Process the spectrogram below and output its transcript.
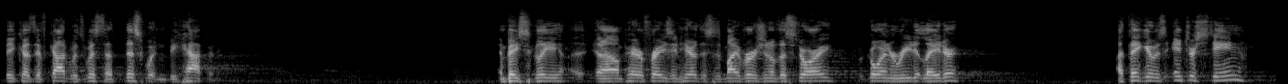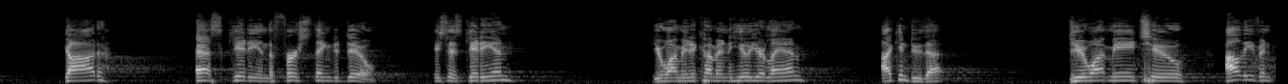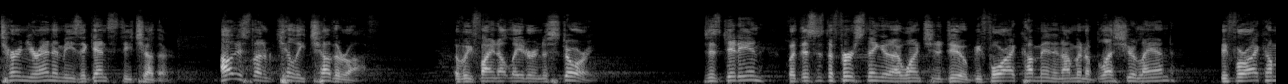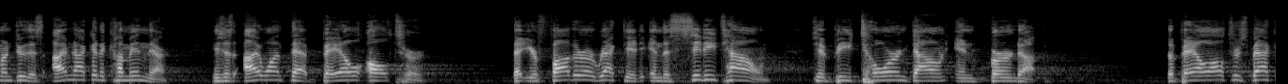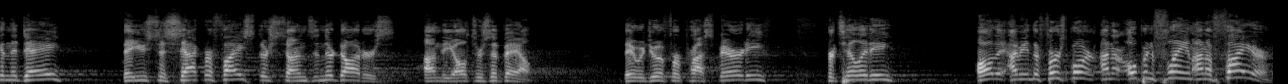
Because if God was with us, this wouldn't be happening." And basically, uh, I'm paraphrasing here, this is my version of the story, but go in and read it later. I think it was interesting. God asked Gideon the first thing to do. He says, Gideon, you want me to come in and heal your land? I can do that. Do you want me to? I'll even turn your enemies against each other. I'll just let them kill each other off. If we find out later in the story. He says, Gideon, but this is the first thing that I want you to do. Before I come in and I'm going to bless your land, before I come and do this, I'm not going to come in there. He says, I want that Baal altar that your father erected in the city town to be torn down and burned up. The Baal altars back in the day, they used to sacrifice their sons and their daughters on the altars of Baal. They would do it for prosperity, fertility, all the, I mean, the firstborn on an open flame, on a fire.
